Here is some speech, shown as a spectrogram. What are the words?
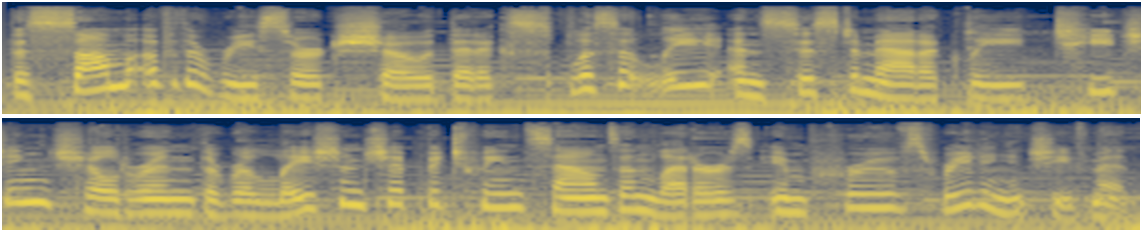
The sum of the research showed that explicitly and systematically teaching children the relationship between sounds and letters improves reading achievement.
